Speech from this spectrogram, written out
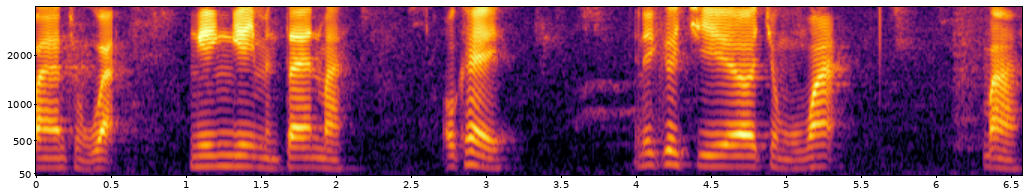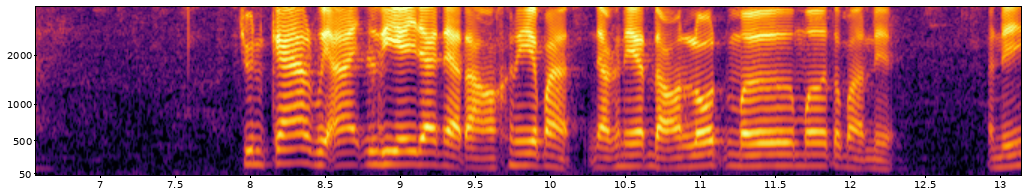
បានចង្វាក់ងាយងាយមែនតើបាទអូខេនេះគឺជាចង្វាក់បាទ ជួនកាលវាអាចលាយដែរអ្នកទាំងអស់គ្នាបាទអ្នកគ្នា download មើលមើលទៅបាទនេះអានេះ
